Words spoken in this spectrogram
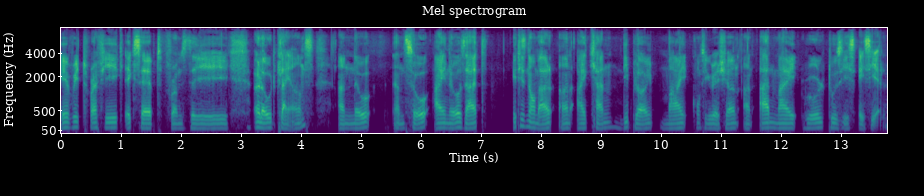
every traffic except from the allowed clients and no and so I know that it is normal and I can deploy my configuration and add my rule to this ACL.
